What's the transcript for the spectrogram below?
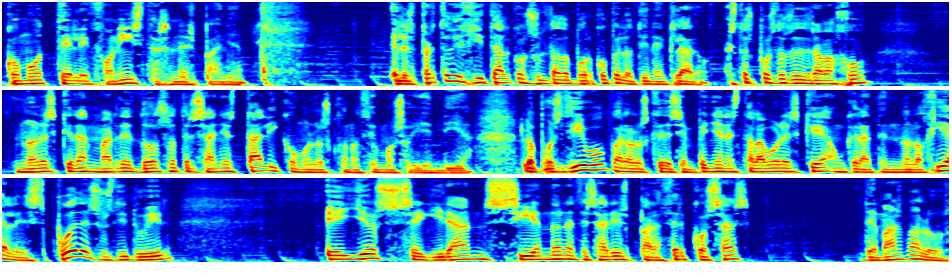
como telefonistas en España. El experto digital consultado por COPE lo tiene claro. Estos puestos de trabajo no les quedan más de dos o tres años tal y como los conocemos hoy en día. Lo positivo para los que desempeñan esta labor es que, aunque la tecnología les puede sustituir, ellos seguirán siendo necesarios para hacer cosas de más valor.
